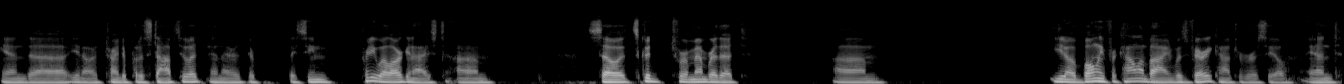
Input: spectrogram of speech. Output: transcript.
and uh, you know, trying to put a stop to it. And they're, they're they seem pretty well organized. Um, so it's good to remember that, um, you know, Bowling for Columbine was very controversial, and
